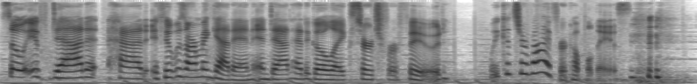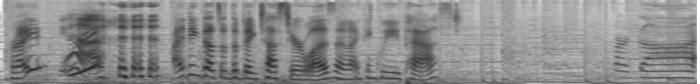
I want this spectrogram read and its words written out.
So if dad had, if it was Armageddon and dad had to go like search for food, we could survive for a couple days. right? Yeah. I think that's what the big test here was, and I think we passed. Forgot.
